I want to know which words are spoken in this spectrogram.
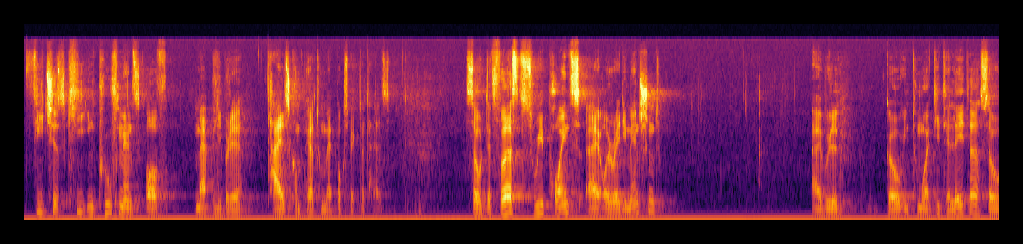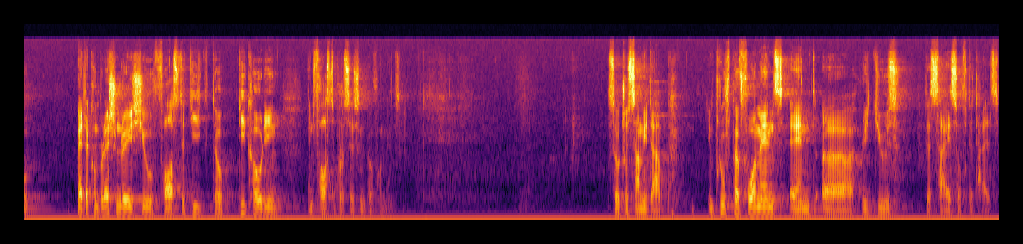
features, key improvements of MapLibre tiles compared to Mapbox vector tiles? So the first three points I already mentioned. I will go into more detail later. So better compression ratio, faster decoding, and faster processing performance. So to sum it up, improve performance and uh, reduce the size of the tiles.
